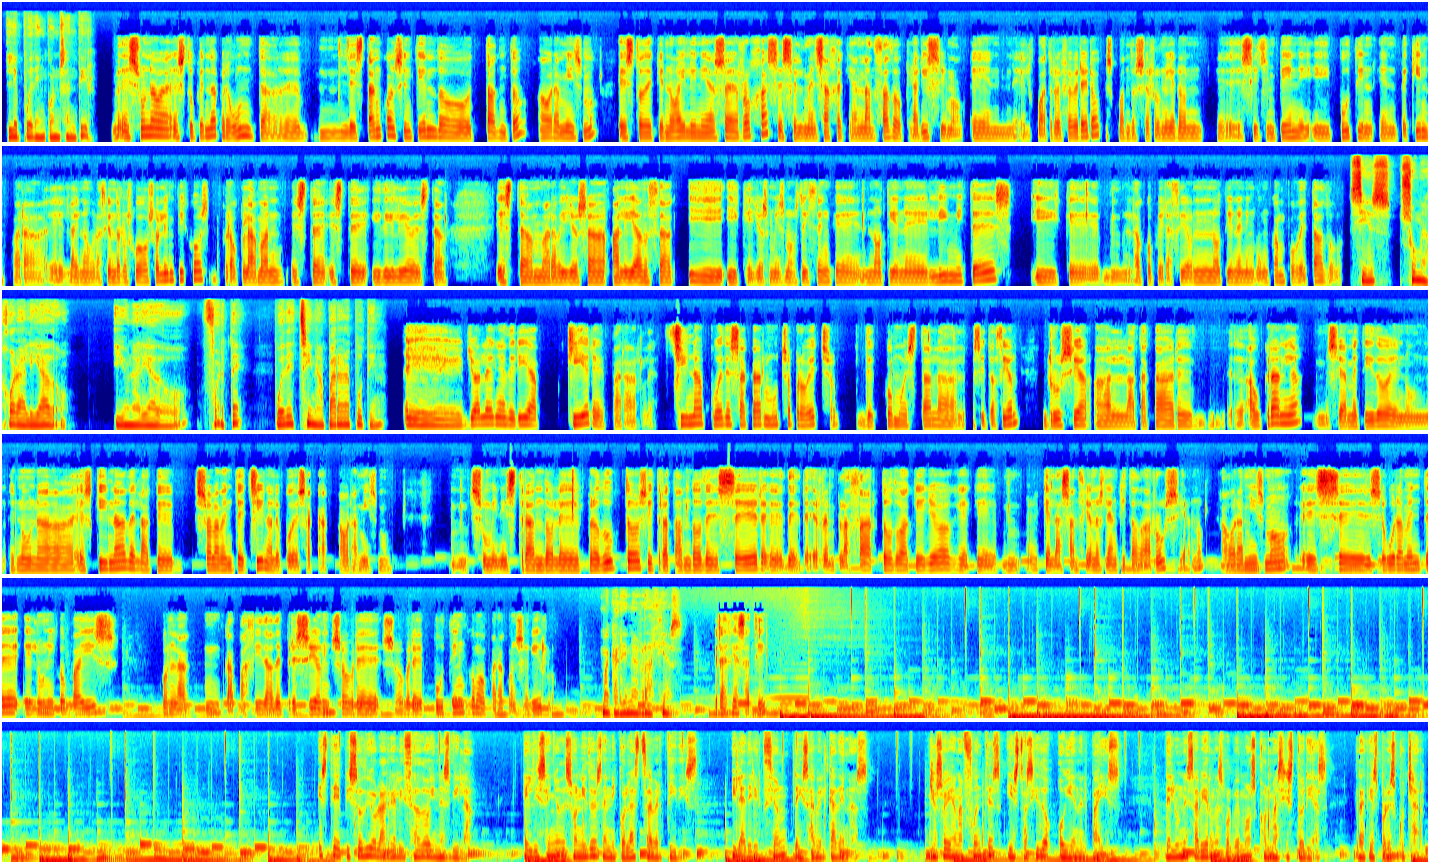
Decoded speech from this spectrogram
le pueden consentir? Es una estupenda pregunta. Eh, le están consintiendo tanto ahora mismo esto de que no hay líneas eh, rojas es el mensaje que han lanzado clarísimo en el 4 de febrero, que es cuando se reunieron eh, Xi Jinping y Putin en Pekín para eh, la inauguración de los Juegos Olímpicos. Proclaman este, este idilio, esta, esta maravillosa alianza y, y que ellos mismos dicen que no tiene límites y que mm, la cooperación no tiene ningún campo vetado. Si es su mejor aliado, y un aliado fuerte. ¿Puede China parar a Putin? Eh, yo le añadiría, quiere pararle. China puede sacar mucho provecho de cómo está la, situación. Rusia, al atacar eh, a Ucrania, se ha metido en, en una esquina de la que solamente China le puede sacar ahora mismo suministrándole productos y tratando de ser, eh, de, reemplazar todo aquello que, que, las sanciones le han quitado a Rusia. ¿no? Ahora mismo es eh, seguramente el único país con la capacidad de presión sobre, sobre Putin como para conseguirlo. Macarena, gracias. Gracias a ti. Este episodio lo ha realizado Inés Vila. El diseño de sonido es de Nicolás Chabertidis y la dirección de Isabel Cadenas. Yo soy Ana Fuentes y esto ha sido Hoy en el País. De lunes a viernes volvemos con más historias. Gracias por escuchar.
